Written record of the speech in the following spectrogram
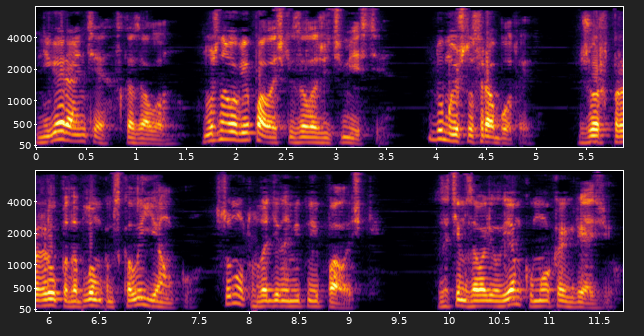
«Не гарантия», — сказал он. «Нужно обе палочки заложить вместе. Думаю, что сработает». Джордж прорыл под обломком скалы ямку, сунул туда динамитные палочки. Затем завалил ямку мокрой грязью,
